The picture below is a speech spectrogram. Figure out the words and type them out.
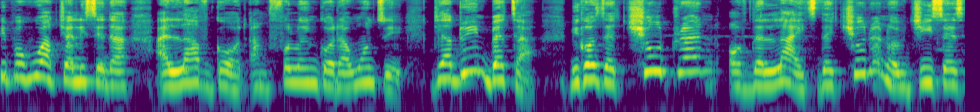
people who actually say that I love God, I'm following God, I want to, they are doing better because the children of the light, the children of Jesus,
